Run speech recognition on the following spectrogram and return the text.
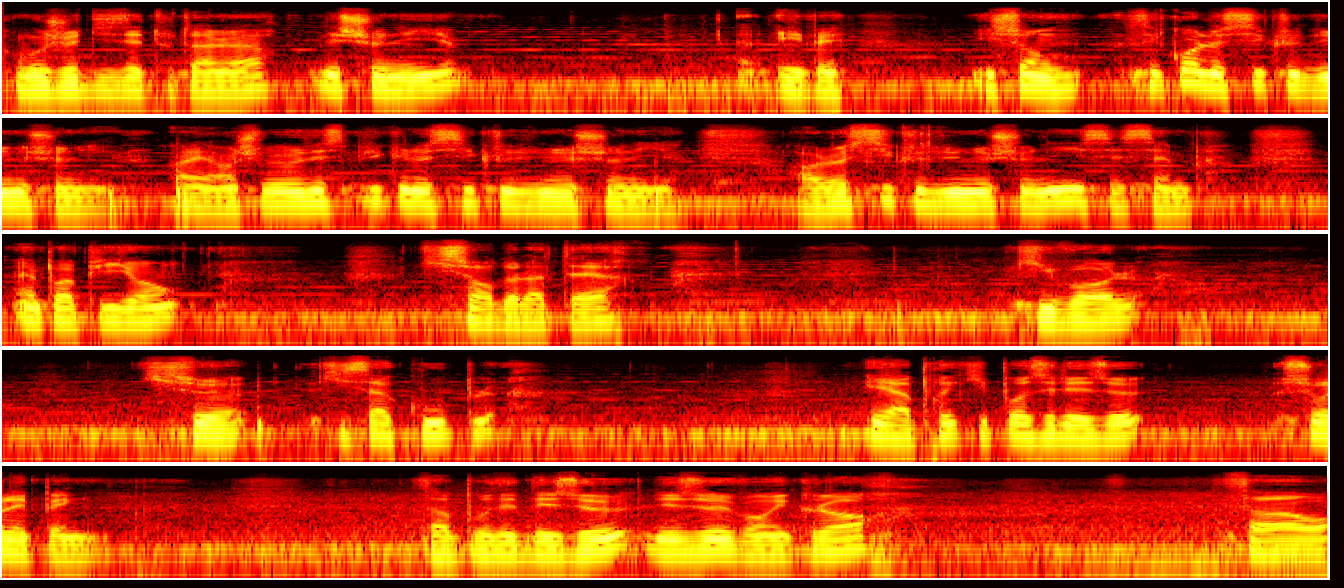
comme je disais tout à l'heure, les chenilles, et eh bien, C'est quoi le cycle d'une chenille? Allez, je vais vous expliquer le cycle d'une chenille. Alors le cycle d'une chenille, c'est simple. Un papillon qui sort de la terre, qui vole, qui s'accouple, et après qui pose les œufs sur les pins. Ça va poser des œufs, les œufs vont éclore. Ça va,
